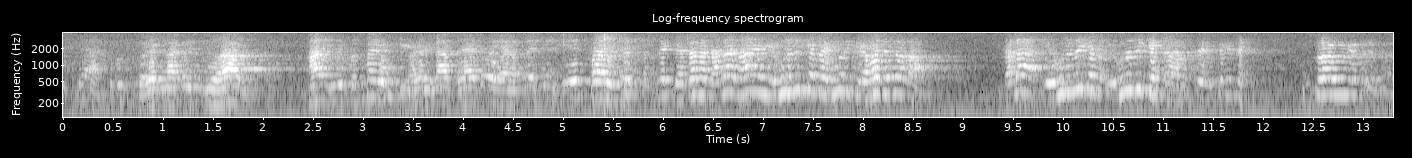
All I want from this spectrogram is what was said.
એટલે આટલું બધું ભરત ના કરી દીધું હા, એ ભરત ના થયા તો ઓપરેશન છે જ થાય ને. તમને કહેતા હતા, દાદા, ના, એવું નથી કહેતા, એવું નથી કહેવા જતા હતા. દાદા, એવું નથી કહેતા, એવું નથી કહેતા. આપણે એમ કરીને ઉતરાવું નહીં કહેતા.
